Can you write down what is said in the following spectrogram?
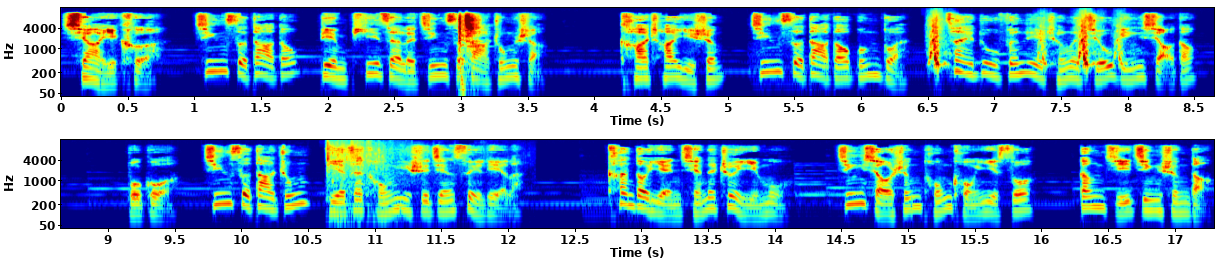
下一刻，金色大刀便劈在了金色大钟上，咔嚓一声，金色大刀崩断，再度分裂成了九柄小刀。不过，金色大钟也在同一时间碎裂了。看到眼前的这一幕，金小生瞳孔一缩，当即惊声道：“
